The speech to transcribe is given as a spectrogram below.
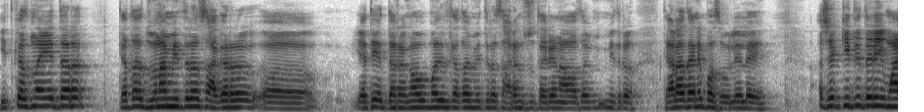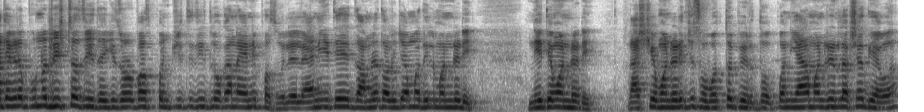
इतकंच नाही तर त्याचा जुना मित्र सागर या येथे धरणगावमधील त्याचा मित्र सारंग सुतारे नावाचा मित्र त्याला त्याने फसवलेलं आहे. असे कितीतरी माझ्याकडे पूर्ण लिस्टच येते की जवळपास पंचवीस ते तीस लोकांना यांनी फसवलेलं आहे. आणि इथे जांभळ्या तालुक्यामधील मंडळी नेते मंडळी राजकीय मंडळींची सोबत तो फिरतो. पण या मंडळीने लक्षात घ्यावं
